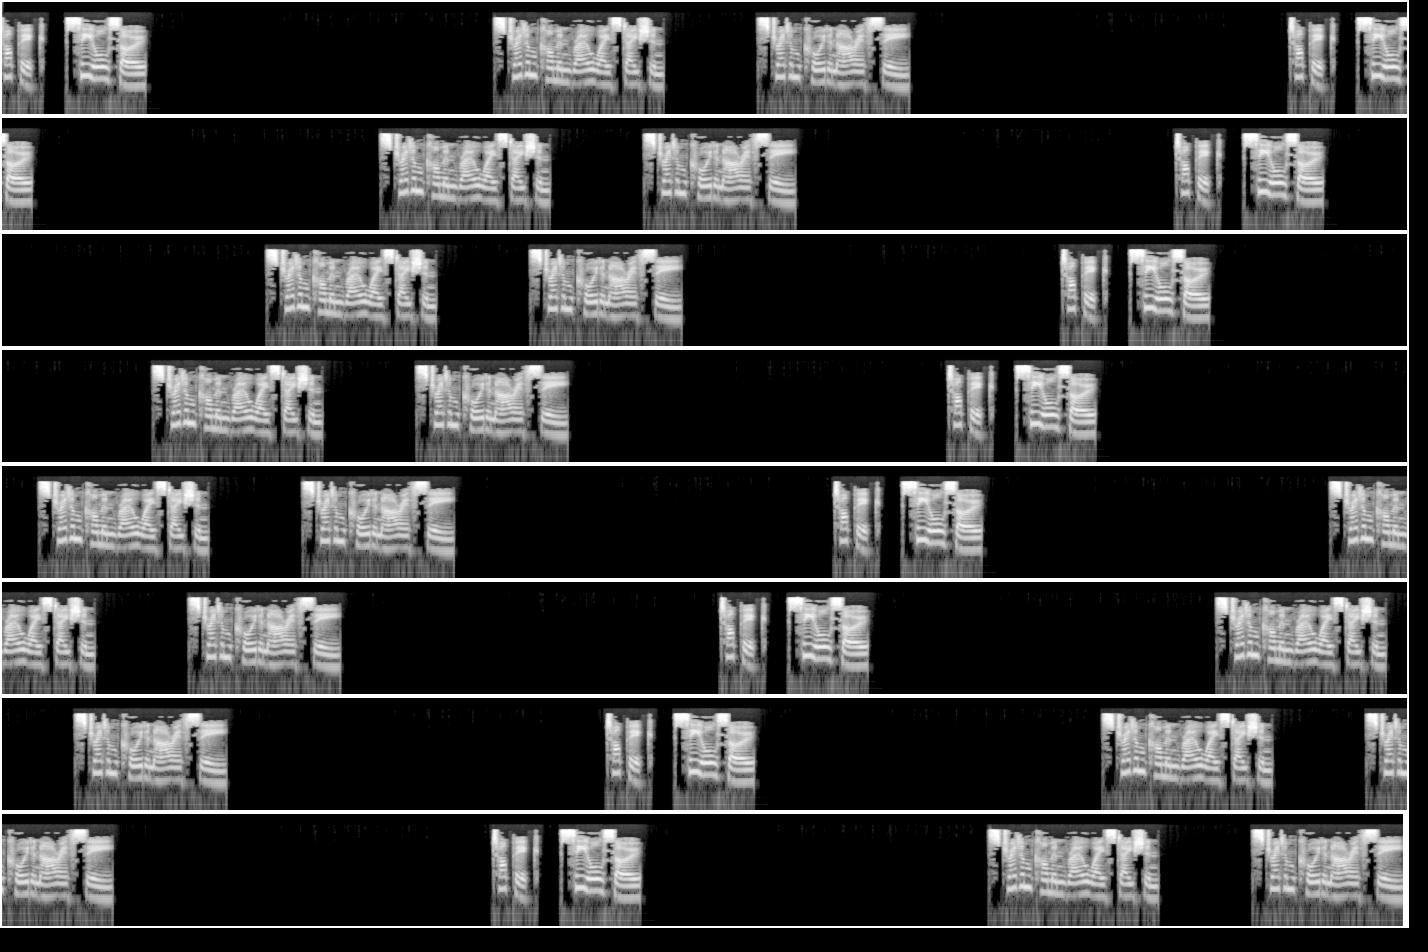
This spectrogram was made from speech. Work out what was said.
Topic. See also. Streatham Common Railway Station. Streatham Croydon RFC Topic. See also. Streatham Common Railway Station. Streatham Croydon RFC Topic. See also Streatham Common Railway Station. Streatham Croydon RFC Topic. See also. Streatham Common Railway Station. Streatham Croydon RFC Topic. See also. Streatham Common Railway Station Streatham Croydon RFC Topic. See also. Streatham Common Railway Station. Streatham Croydon RFC Topic. See also. Streatham Common Railway Station. Streatham Croydon RFC Topic. See also – Streatham Common Railway Station. Streatham Croydon RFC Topic. See also. Streatham Common Railway Station. Streatham Croydon RFC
